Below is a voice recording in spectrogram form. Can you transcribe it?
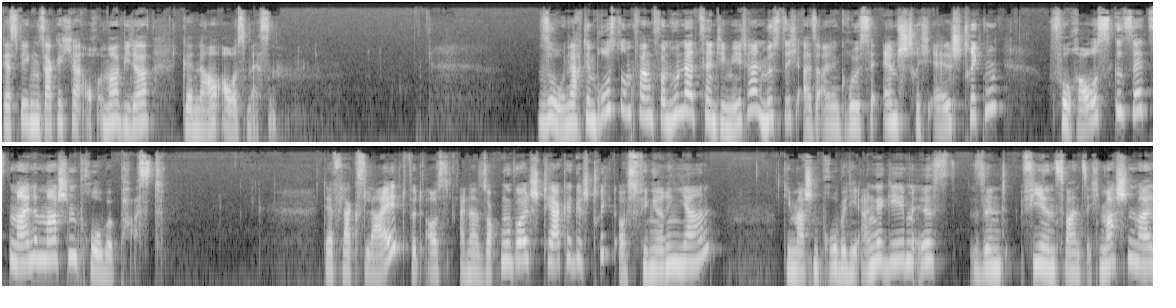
Deswegen sage ich ja auch immer wieder genau ausmessen. So, nach dem Brustumfang von 100 cm müsste ich also eine Größe M-L stricken, vorausgesetzt meine Maschenprobe passt. Der Flachs Light wird aus einer Sockenwollstärke gestrickt, aus Fingeringjarn. Die Maschenprobe, die angegeben ist, sind 24 Maschen mal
